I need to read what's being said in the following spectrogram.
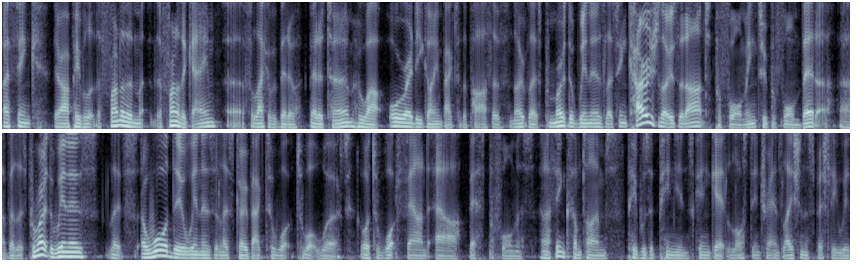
I think there are people at the front of the the front of the game, uh, for lack of a better better term, who are already going back to the path of nope. Let's promote the winners. Let's encourage those that aren't performing to perform better. Uh, but let's promote the winners. Let's award the winners, and let's go back to what to what worked or to what found our best performers. And I think sometimes people's opinions can get lost in translation, especially with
